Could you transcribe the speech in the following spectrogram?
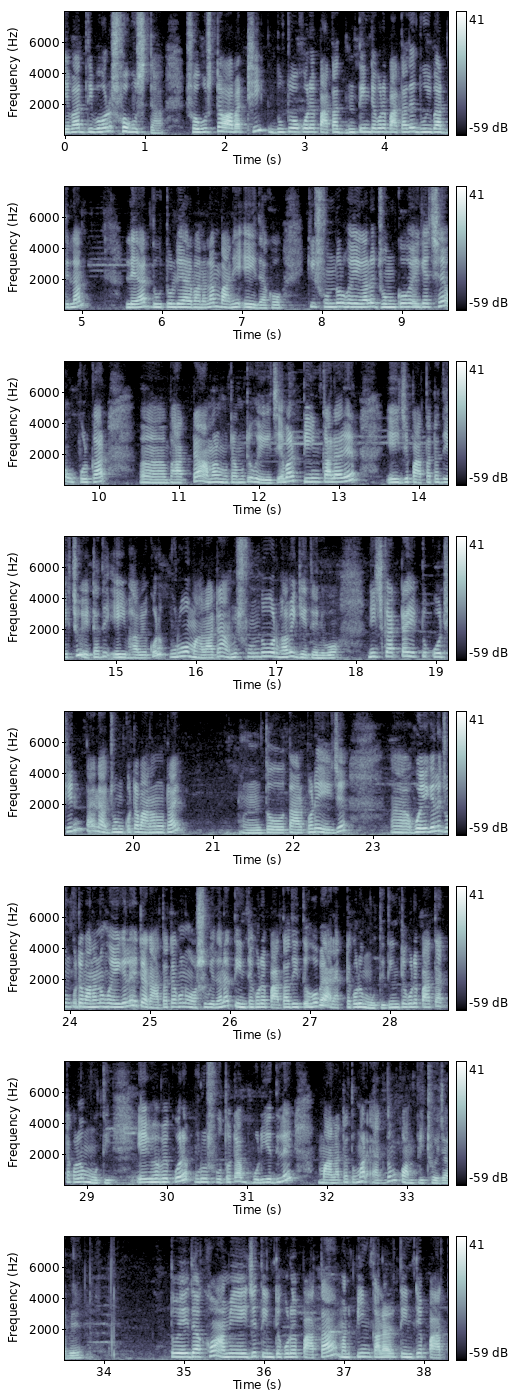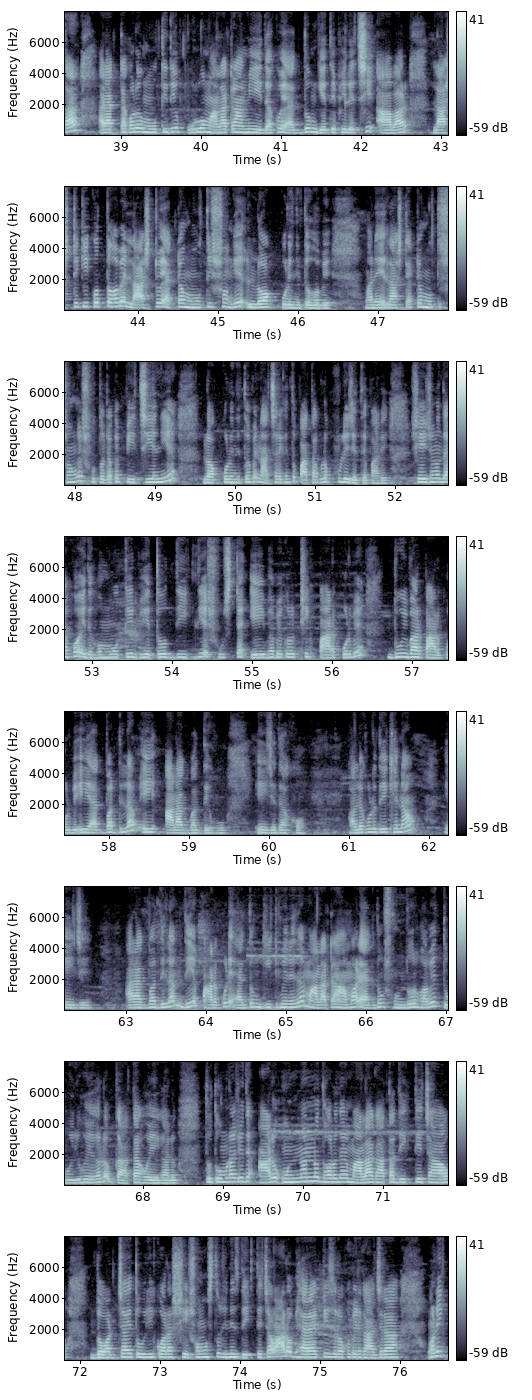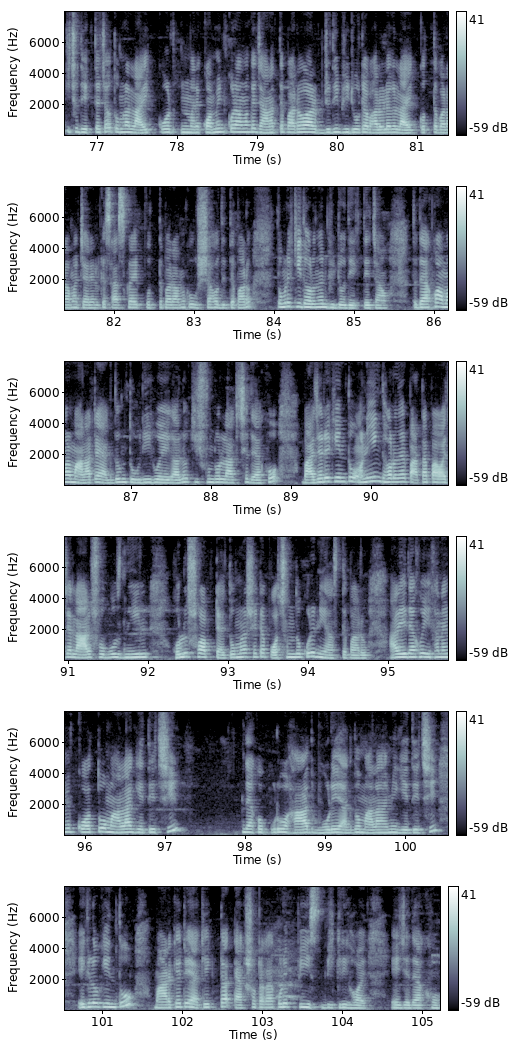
এবার দিব হলো সবুজটা। সবুজটাও আবার ঠিক, দুটো করে পাতা, তিনটে করে পাতা দিয়ে দুইবার দিলাম। লেয়ার দুটো লেয়ার বানালাম। বানিয়ে এই দেখো, কি সুন্দর হয়ে গেল, ঝুমকো হয়ে গেছে উপরকার ভাগটা আমার মোটামুটি হয়ে গেছে। এবার পিঙ্ক কালারের এই যে পাতাটা দেখছ, এটা দিয়ে এইভাবে করে পুরো মালাটা আমি সুন্দরভাবে গেঁথে নেব। নিচকারটাই একটু কঠিন, তাই না? ঝুমকোটা বানানোটাই। তো তারপরে এই যে হয়ে গেলে ঝুমকোটা বানানো হয়ে গেলে এটা গাঁথাটা কোনো অসুবিধা না। তিনটে করে পাতা দিতে হবে আর একটা করে মুতি। তিনটে করে পাতা, একটা করে মুতি। এইভাবে করে পুরো সুতোটা ভরিয়ে দিলেই মালাটা তোমার একদম কমপ্লিট হয়ে যাবে। তো এই দেখো, আমি এই যে তিনটে করে পাতা মানে পিঙ্ক কালারের তিনটে পাতা আর একটা করে মুতি দিয়ে পুরো মালাটা আমি এই দেখো একদম গেঁথে ফেলেছি। আবার লাস্টে কি করতে হবে? লাস্টে একটা মুতির সঙ্গে লক করে নিতে হবে। মানে লাস্টে একটা মুতির সঙ্গে সুতোটাকে পেঁচিয়ে নিয়ে লক করে নিতে হবে নাছাড়া কিন্তু পাতাগুলো খুলে যেতে পারে। সেই জন্য দেখো, এই দেখো মতির ভেতর দিক দিয়ে সুচটা এইভাবে করে ঠিক পার করবে, দুইবার পার করবে। এই একবার দিলাম, এই আর একবার দেবো। এই যে দেখো, ভালো করে দেখে নাও। এই যে আর একবার দিলাম, দিয়ে পার করে একদম গিট মেরে দাও, মালাটা আমার একদম সুন্দরভাবে তৈরি হয়ে গেল, গাঁথা হয়ে গেল। তো তোমরা যদি আরও অন্যান্য ধরনের মালা গাঁথা দেখতে চাও, দরজায় তৈরি করা সেই সমস্ত জিনিস দেখতে চাও আরও ভ্যারাইটিস রকমের গাজরা, অনেক কিছু দেখতে চাও, তোমরা লাইক কর মানে কমেন্ট করে আমাকে জানাতে পারো, আর যদি ভিডিওটা ভালো লাগে লাইক করতে পারো, আমার চ্যানেলকে সাবস্ক্রাইব করতে পারো, আমাকে উৎসাহ দিতে পারো, তোমরা কী ধরনের ভিডিও দেখতে চাও? তো দেখো আমার মালাটা একদম তৈরি হয়ে গেল, কি সুন্দর লাগছে দেখো। বাজারে কিন্তু অনেক ধরনের পাতা পাওয়া যায়, লাল, সবুজ, নীল, হলুদ সবটাই তোমরা সেটা পছন্দ করে নিয়ে আসতে পারো। আর এই দেখো, এখানে আমি কত মালা গেঁথেছি। দেখো পুরো হাত ভরে একদম মালা আমি গেঁথেছি। এগুলো কিন্তু মার্কেটে এক একটা একশো টাকা করে পিস বিক্রি হয়। এই যে দেখো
